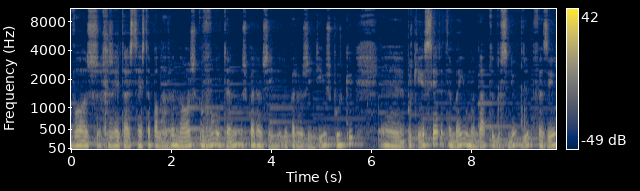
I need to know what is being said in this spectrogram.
vós rejeitastes esta palavra, nós voltamos para os, para os gentios, porque, eh, porque esse era também o mandato do Senhor de fazer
